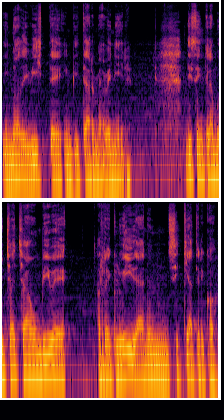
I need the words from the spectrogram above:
y no debiste invitarme a venir. Dicen que la muchacha aún vive recluida en un psiquiátrico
